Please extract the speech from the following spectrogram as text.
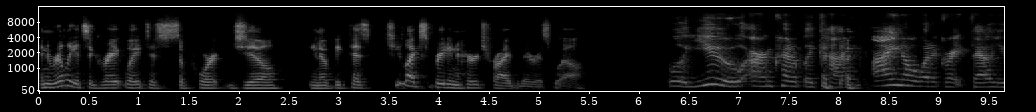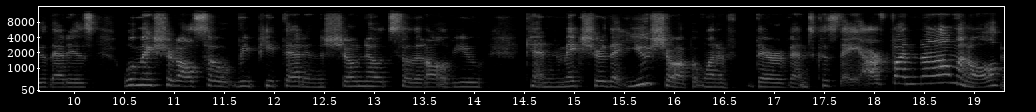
And really, it's a great way to support Jill, you know, because she likes breeding her tribe there as well. Well, you are incredibly kind. I know what a great value that is. We'll make sure to also repeat that in the show notes so that all of you can make sure that you show up at one of their events because they are phenomenal,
